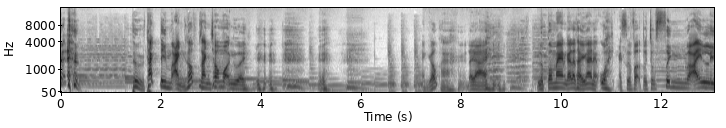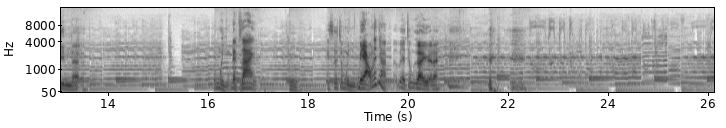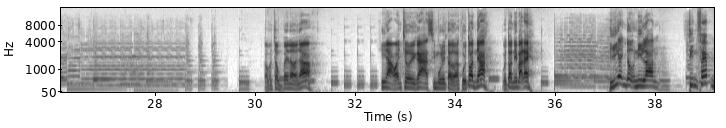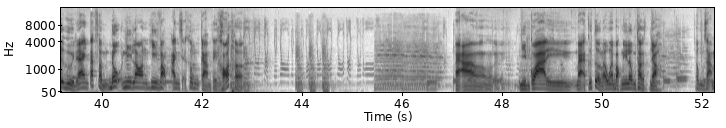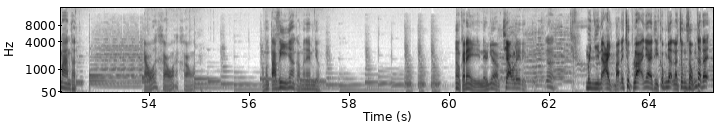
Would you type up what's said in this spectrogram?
Thử thách tìm ảnh gốc dành cho mọi người. Ảnh gốc hả? Đây này. Lục comment cái là thấy ngay này. Ui, ngày xưa vợ tôi trông xinh vãi lìn ạ. Trông mình cũng đẹp dai. Ừ Ngày xưa trông mình béo đấy nhở? Bây giờ trông gầy vậy đấy Cảm ơn chồng PN nhá khi nào anh chơi ga simulator à? Cuối tuần nhá. Cuối tuần đi bạn đây Hí anh độ nylon. Xin phép được gửi đến anh tác phẩm độ nylon. Hy vọng anh sẽ không cảm thấy khó thở. Mẹ à, nhìn qua thì mẹ cứ tưởng là ông này bọc ni lông thật nhở? Trông dã man thật. Kháo, ấy, kháo. ấy, khéo ấy. Cảm ơn Tavi nhá, cảm ơn em nhiều. Ờ, cái này nếu như là treo lên thì Ừ. mình nhìn ảnh bạn ấy chụp lại như này thì công nhận là trông giống thật đấy.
